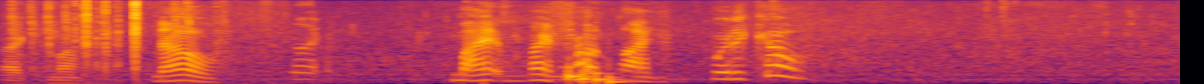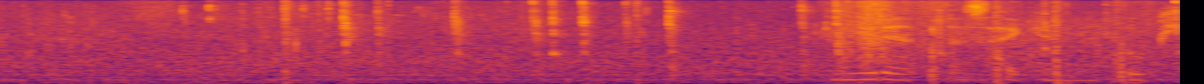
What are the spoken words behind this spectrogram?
Alright, come on. No. Look. My my front line. Where'd it go? Need it as I can OP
